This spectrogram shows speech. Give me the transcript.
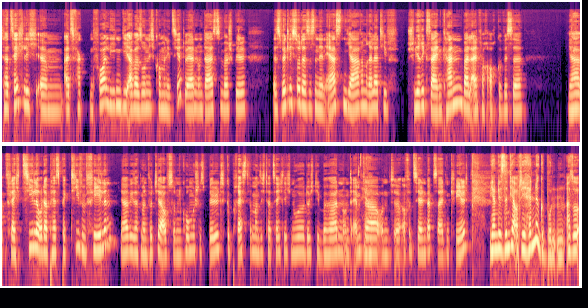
tatsächlich ähm, als Fakten vorliegen, die aber so nicht kommuniziert werden. Und da ist zum Beispiel es wirklich so, dass es in den ersten Jahren relativ schwierig sein kann, weil einfach auch gewisse ja, vielleicht Ziele oder Perspektiven fehlen. Ja, wie gesagt, man wird ja auf so ein komisches Bild gepresst, wenn man sich tatsächlich nur durch die Behörden und Ämter ja. und äh, offiziellen Webseiten quält. Ja, und die sind ja auch die Hände gebunden. Also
